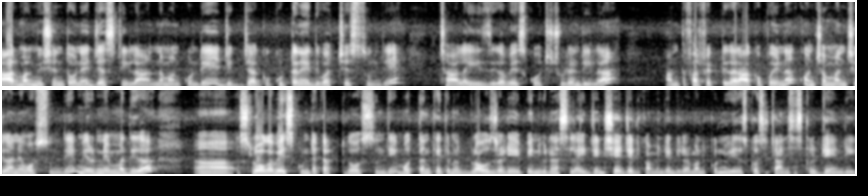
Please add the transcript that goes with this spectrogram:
నార్మల్ మిషన్తోనే జస్ట్ ఇలా అన్నాం అనుకోండి జిగ్జాగ్ కుట్ అనేది వచ్చేస్తుంది. చాలా ఈజీగా వేసుకోవచ్చు చూడండి ఇలా. అంత పర్ఫెక్ట్గా రాకపోయినా కొంచెం మంచిగానే వస్తుంది. మీరు నెమ్మదిగా స్లోగా వేసుకుంటే కరెక్ట్గా వస్తుంది. మొత్తానికైతే మనకు బ్లౌజ్ రెడీ అయిపోయింది. మీరు అసలు లైక్ చేయండి షేర్ చేయండి కామెంట్ చేయండి. ఇలా మనకు వీడియోస్ కోసం ఛానల్ సబ్స్క్రైబ్ చేయండి.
